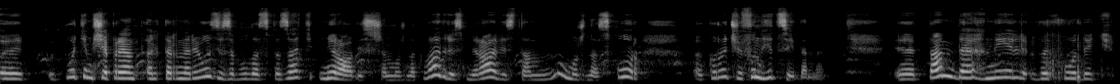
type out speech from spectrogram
Е, потім ще при альтернаріозі забула сказати, міравіс ще можна квадріс, міравіс, там, ну, можна скор, е, коротше, фунгіцидами. Там, де гниль виходить,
